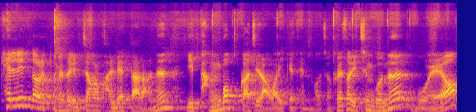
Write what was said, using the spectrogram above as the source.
캘린더를 통해서 일정을 관리했다라는 이 방법까지 나와 있게 되는 거죠. 그래서 이 친구는 뭐예요?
